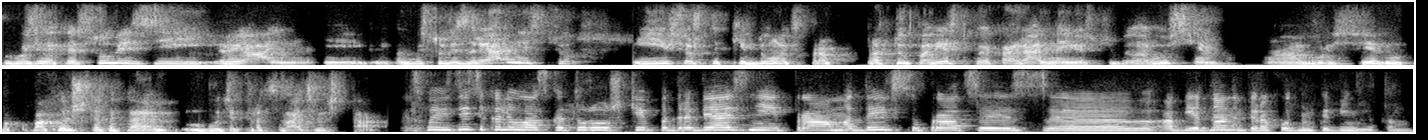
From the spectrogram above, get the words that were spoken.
вось гэтай сувязі рэальна і как бы сувязь з рэальнасцю і все ж таки думаць про про тую повестку якая реально ёсць у беларусі Вось, ну, пакуль што гэта будзе працаваць вось так. Распавядзіце калі ласка трошки падрабязней пра мадэль супрацы з аб'яднаным пераходным кабінетам.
